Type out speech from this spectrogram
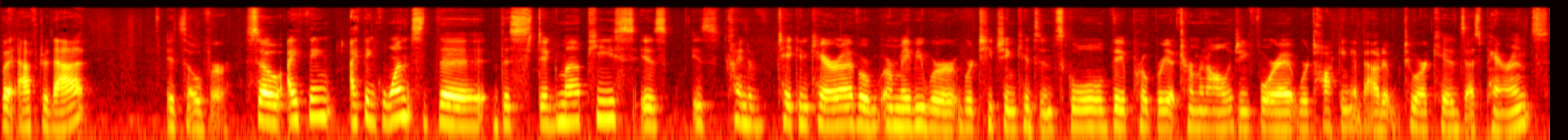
but after that, it's over. So I think I think once the the stigma piece is is kind of taken care of, or, or maybe we're, we're teaching kids in school the appropriate terminology for it. We're talking about it to our kids as parents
